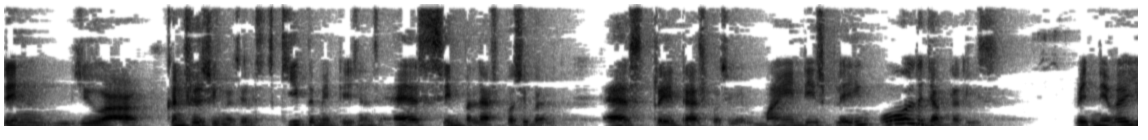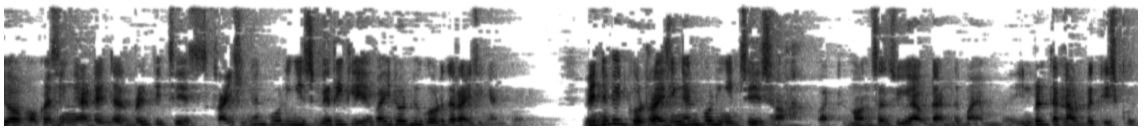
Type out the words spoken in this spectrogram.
Then you are confusing yourselves. Keep the meditations as simple as possible, as straight as possible. Mind is playing all the juggleries. Whenever you are focusing attention breath, it says rising and falling is very clear. Why don't you go to the rising and falling? Whenever it goes rising and falling, it says, ah, what nonsense you have done. The in-breath and out-breath is good.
